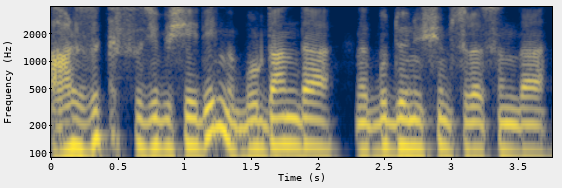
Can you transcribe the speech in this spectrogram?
arzı kısıcı bir şey değil mi? Buradan da bu dönüşüm sırasında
